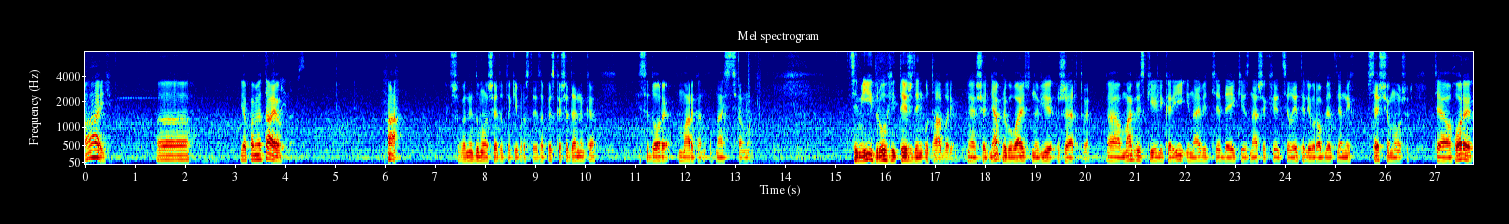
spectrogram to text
Ай. Е, я пам'ятаю. Ха. Щоб ви не думали, що я тут такий простий. Записка щоденника Ісидори Марган, одна з сьома. Це мій другий тиждень у таборі. Е, Щодня прибувають нові жертви. Е, Маглівські лікарі і навіть деякі з наших цілителів роблять для них все, що можуть. Це горе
